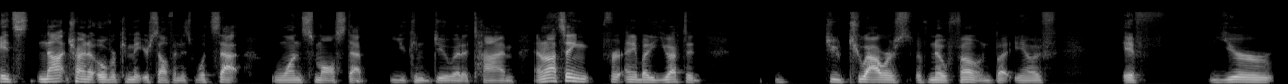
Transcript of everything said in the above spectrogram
it's not trying to overcommit yourself and it's what's that one small step you can do at a time. And I'm not saying for anybody you have to do two hours of no phone, but you know, if if you're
